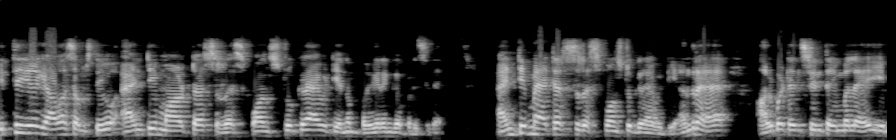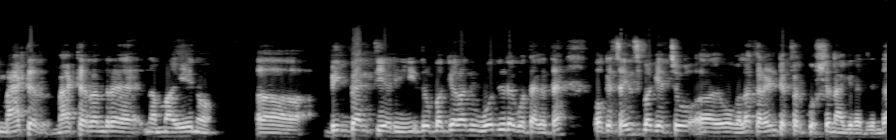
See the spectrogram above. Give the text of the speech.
ಇತ್ತೀಚೆಗೆ ಯಾವ ಸಂಸ್ಥೆಯು ಆಂಟಿ ಮಾರ್ಟರ್ಸ್ ರೆಸ್ಪಾನ್ಸ್ ಟು ಗ್ರಾವಿಟಿಯನ್ನು ಬಹಿರಂಗಪಡಿಸಿದೆ. Anti matters response to gravity ಅಂದ್ರೆ ಆಲ್ಬರ್ಟ್ ಐನ್ಸ್ಟೀನ್ ಟೈಮಲ್ಲೇ ಈ ಮ್ಯಾಟರ್ ಮ್ಯಾಟರ್ ಅಂದ್ರೆ ನಮ್ಮ ಏನು ಬಿಗ್ ಬ್ಯಾಂಗ್ ಥಿಯರಿ ಇದ್ರ ಬಗ್ಗೆ ಎಲ್ಲ ನೀವು ಓದಿದ್ರೆ ಗೊತ್ತಾಗುತ್ತೆ. ಓಕೆ, ಸೈನ್ಸ್ ಬಗ್ಗೆ ಹೆಚ್ಚು ಹೋಗಲ್ಲ. ಕರೆಂಟ್ ಅಫೇರ್ ಕ್ವಶನ್ ಆಗಿರೋದ್ರಿಂದ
